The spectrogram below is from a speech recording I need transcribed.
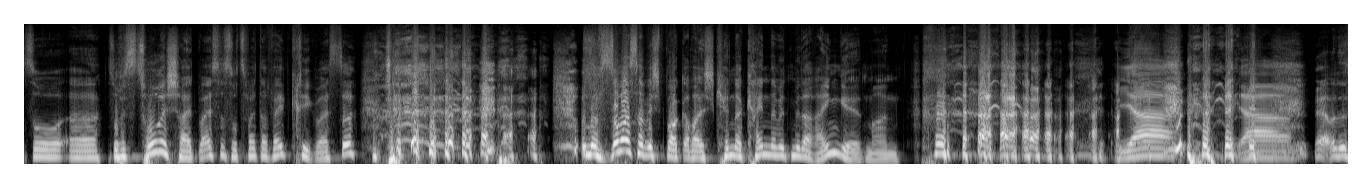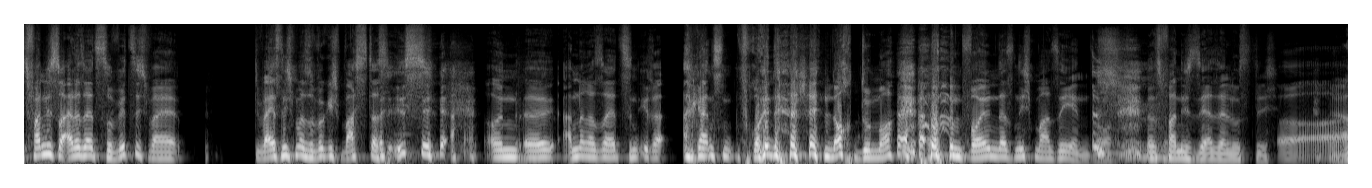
so, äh, so historisch halt, weißt du, so Zweiter Weltkrieg, weißt du? Und auf sowas habe ich Bock, aber ich kenne da keinen, der mit mir da reingeht, Mann. ja, ja. Ja, und das fand ich so einerseits so witzig, weil du weißt nicht mal so wirklich, was das ist. Und äh, andererseits sind ihre ganzen Freunde noch dümmer und wollen das nicht mal sehen. So. Das fand ich sehr, sehr lustig. Oh. Ja.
